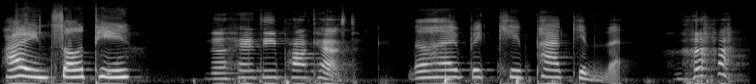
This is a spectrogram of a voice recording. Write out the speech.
欢迎收听 The Heady Podcast。The Heady Podcast。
